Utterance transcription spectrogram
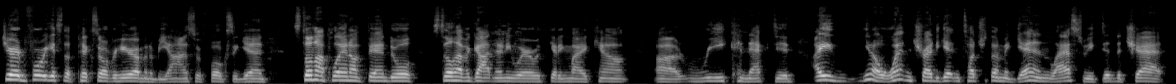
Jared, before we get to the picks over here, I'm going to be honest with folks again. Still not playing on FanDuel. Still haven't gotten anywhere with getting my account uh, reconnected. I, you know, went and tried to get in touch with them again last week, did the chat.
